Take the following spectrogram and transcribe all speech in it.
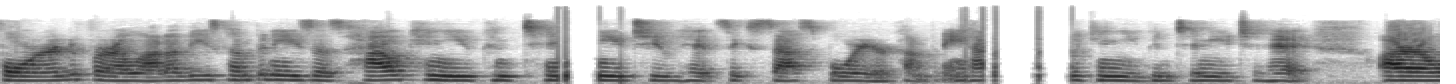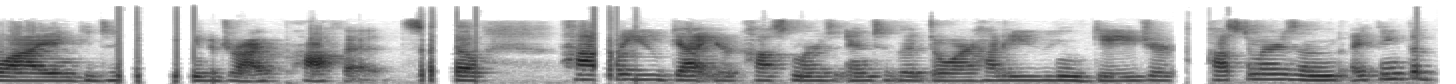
forward for a lot of these companies is how can you continue to hit success for your company? How can you continue to hit ROI and continue to drive profit? So, how do you get your customers into the door? How do you engage your customers? And I think the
